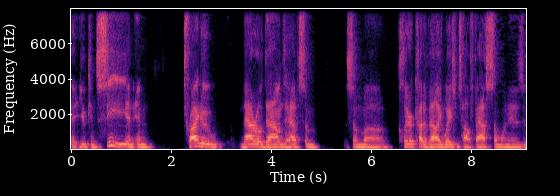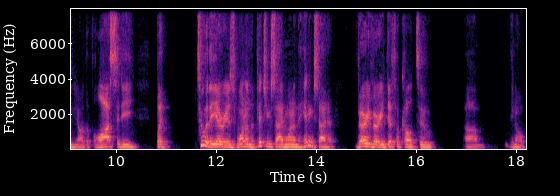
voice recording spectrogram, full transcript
that you can see and and try to narrow down to have some some uh, clear cut evaluations how fast someone is and you know the velocity. But two of the areas one on the pitching side and one on the hitting side are very very difficult to um, you know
